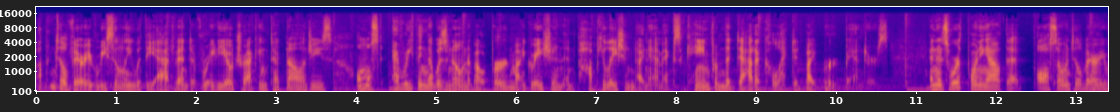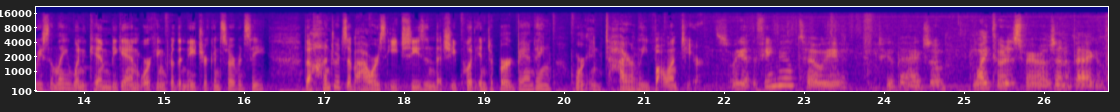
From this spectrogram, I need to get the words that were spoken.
Up until very recently, with the advent of radio tracking technologies, almost everything that was known about bird migration and population dynamics came from the data collected by bird banders. And it's worth pointing out that also until very recently, when Kim began working for the Nature Conservancy, the hundreds of hours each season that she put into bird banding were entirely volunteer. So we got the female towhee, two bags of white-throated sparrows, and a bag of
